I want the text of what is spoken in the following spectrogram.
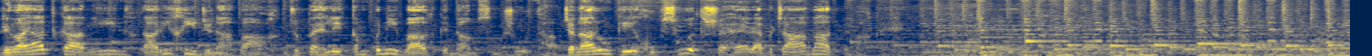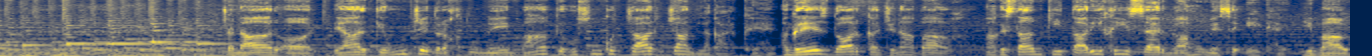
रिवायात का अमीन तारीखी जिना बाग जो पहले कंपनी बाग के नाम से मशहूर था। चनारों के खूबसूरत शहर एबटाबाद में वाक़ है। चनार और दियार के ऊँचे दरख्तों ने बाग के हुस्न को चार चाँद लगा रखे हैं। अंग्रेज़ दौर का जिना बाग पाकिस्तान की तारीखी सैरगाहों में से एक है। ये बाग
